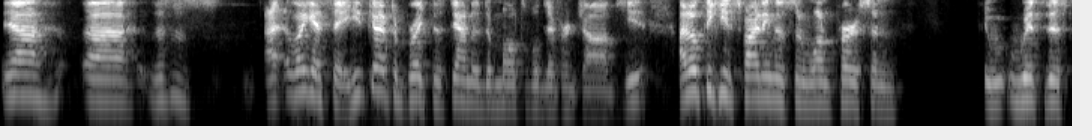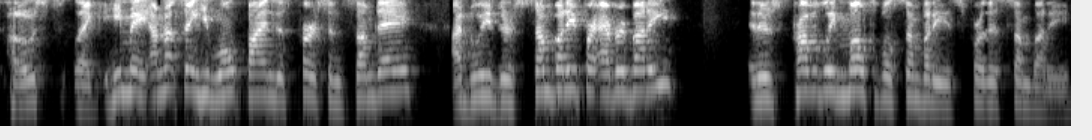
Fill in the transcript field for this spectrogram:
Yeah, uh, this is I, like I say, he's gonna have to break this down into multiple different jobs. He, I don't think he's finding this in one person with this post. Like he may, I'm not saying he won't find this person someday. I believe there's somebody for everybody. There's probably multiple somebodies for this somebody,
